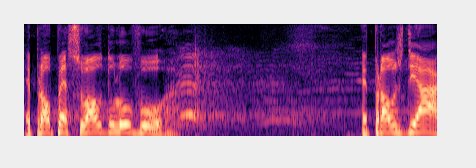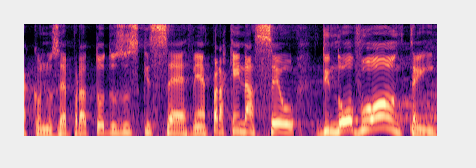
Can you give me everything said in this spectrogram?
É para o pessoal do louvor é para os diáconos, é para todos os que servem, é para quem nasceu de novo ontem.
